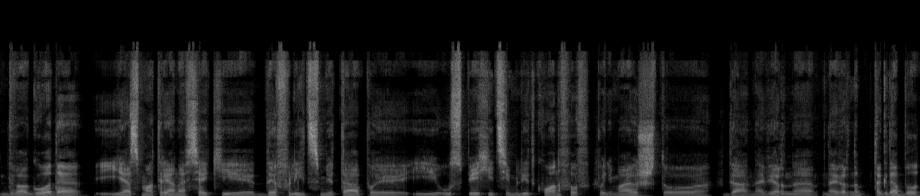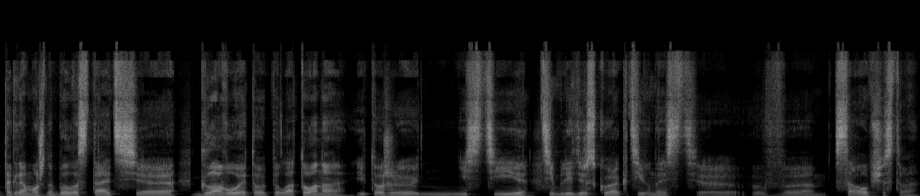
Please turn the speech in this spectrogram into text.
два года я, смотря на всякие DevLeads митапы и успехи тимлит конфов, понимаю, что да, наверное, наверное тогда, был, тогда можно было стать э, главой этого пилотона и тоже нести тим-лидерскую активность э, в сообщество.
